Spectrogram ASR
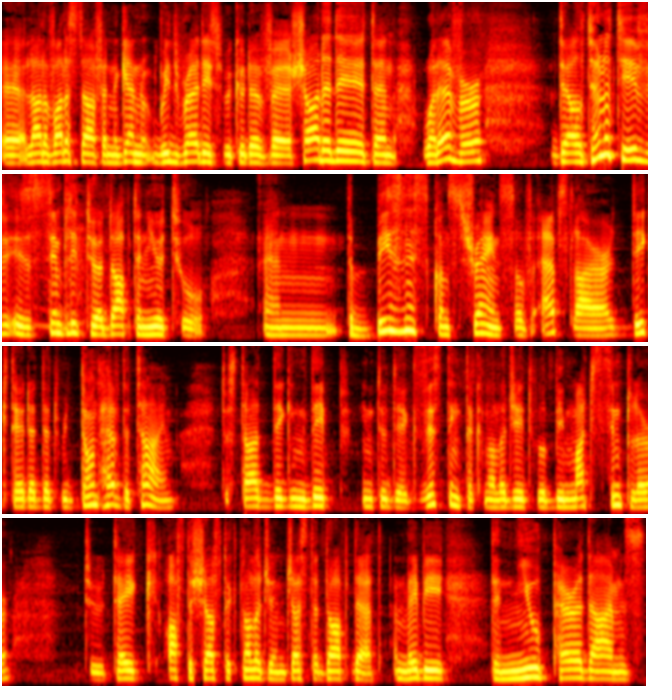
uh, a lot of other stuff. And again, with Redis, we could have uh, sharded it and whatever. The alternative is simply to adopt a new tool. And the business constraints of AppsFlyer dictated that we don't have the time to start digging deep into the existing technology, it will be much simpler to take off the shelf technology and just adopt that. And maybe the new paradigms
